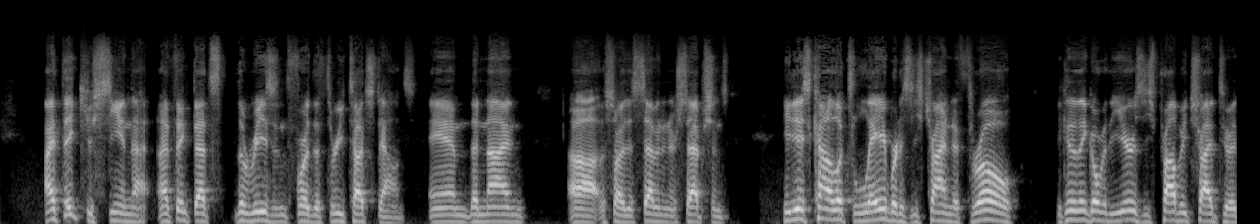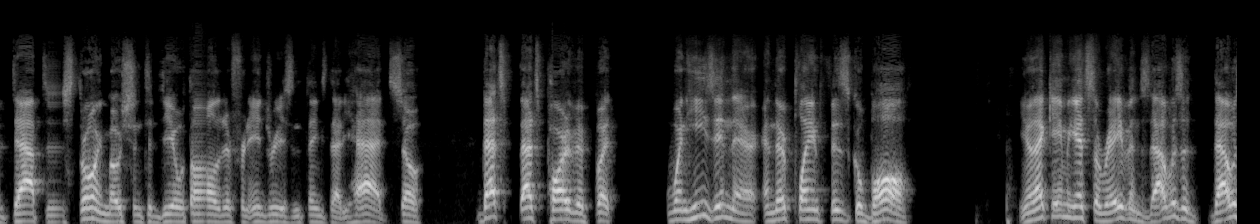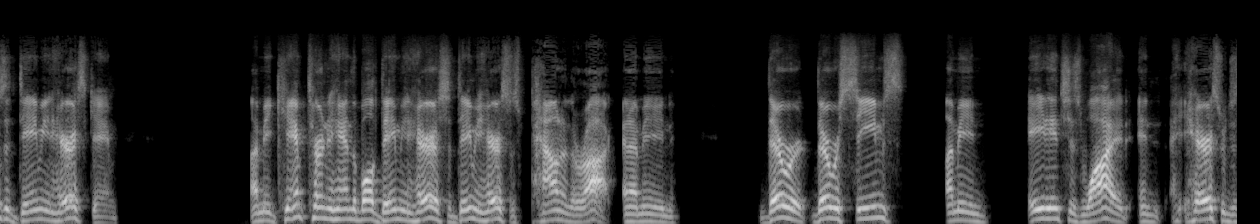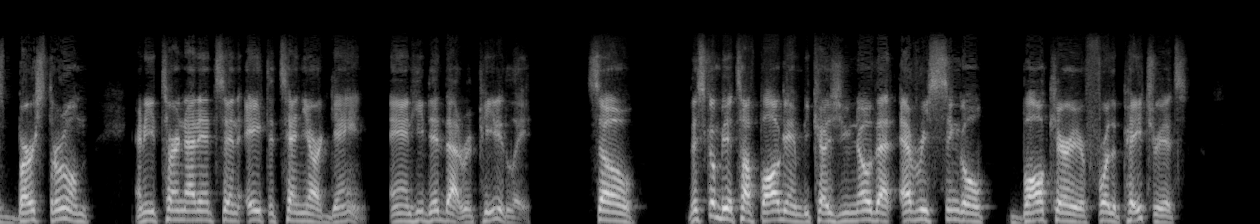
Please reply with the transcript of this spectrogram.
I think you're seeing that. I think that's the reason for the three touchdowns and the nine, uh, sorry, the seven interceptions. He just kind of looks labored as he's trying to throw because I think over the years he's probably tried to adapt his throwing motion to deal with all the different injuries and things that he had. So that's that's part of it. But when he's in there and they're playing physical ball, you know that game against the Ravens that was a that was a Damien Harris game. I mean, Camp turned to hand the ball Damien Harris, and Damien Harris was pounding the rock. And I mean, there were there were seams, I mean, eight inches wide, and Harris would just burst through them, and he turned that into an eight to ten yard gain, and he did that repeatedly. So this is going to be a tough ball game because you know that every single ball carrier for the Patriots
